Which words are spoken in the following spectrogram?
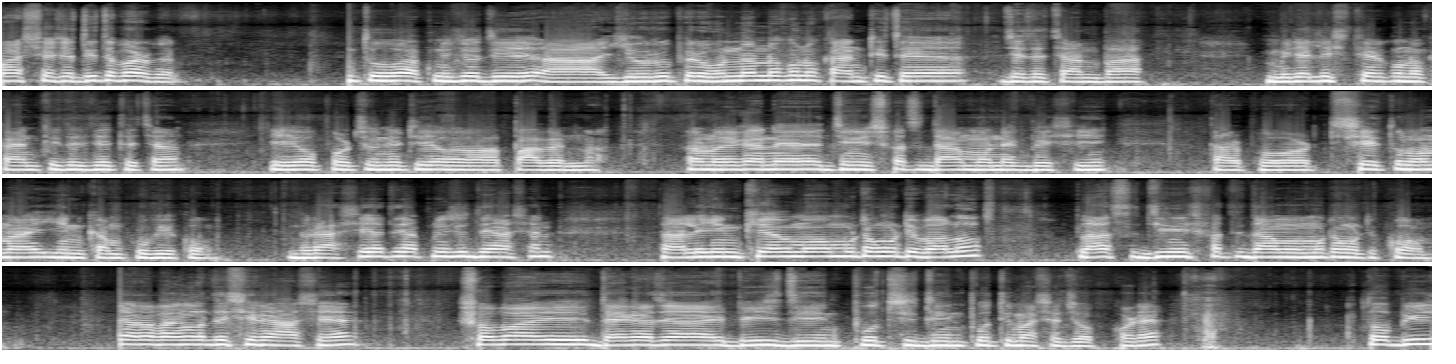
মাস শেষে দিতে পারবেন। কিন্তু আপনি যদি ইউরোপের অন্যান্য কোনো কান্ট্রিতে যেতে চান বা মিডল ইস্টের কোনো কান্ট্রিতে যেতে চান, এই অপরচুনিটি পাবেন না। কারণ এখানে জিনিসপাতির দাম অনেক বেশি। তারপর সেই তুলনায় ইনকাম খুবই কম। কিন্তু রাশিয়াতে আপনি যদি আসেন, তাহলে ইনকামও মোটামুটি ভালো প্লাস জিনিসপাতির দামও মোটামুটি কম। যারা বাংলাদেশিরা আসে, সবাই দেখা যায় বিশ দিন, পঁচিশ দিন প্রতি মাসে জব করে। তো বিশ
